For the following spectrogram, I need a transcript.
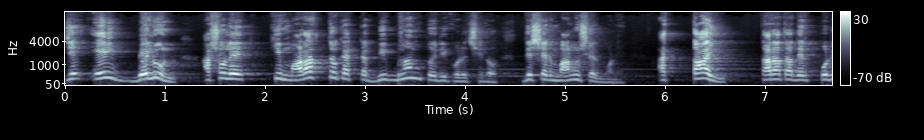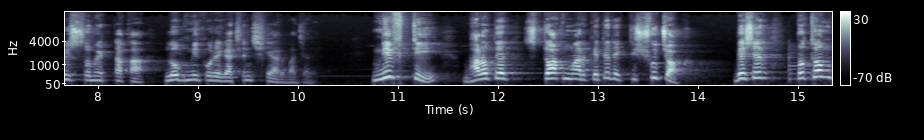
যে এই বেলুন আসলে কি মারাত্মক একটা বিভ্রাম তৈরি করেছিল দেশের মানুষের মনে। আর তাই তারা তাদের পরিশ্রমের টাকা লগ্নি করে গেছেন শেয়ার বাজারে। নিফটি ভারতের স্টক মার্কেটের একটি সূচক। দেশের প্রথম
